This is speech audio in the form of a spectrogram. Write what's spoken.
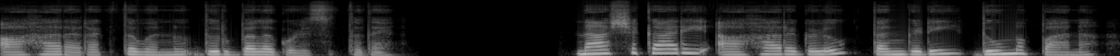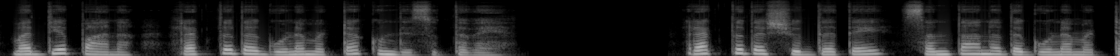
ಆಹಾರ ರಕ್ತವನ್ನು ದುರ್ಬಲಗೊಳಿಸುತ್ತದೆ. ನಾಶಕಾರಿ ಆಹಾರಗಳು ತಂಗಡಿ, ಧೂಮಪಾನ, ಮದ್ಯಪಾನ ರಕ್ತದ ಗುಣಮಟ್ಟ ಕುಂದಿಸುತ್ತವೆ. ರಕ್ತದ ಶುದ್ಧತೆ ಸಂತಾನದ ಗುಣಮಟ್ಟ.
